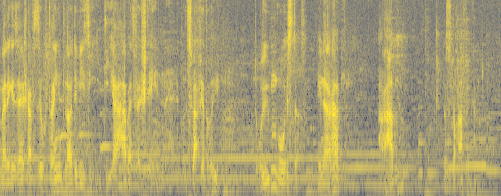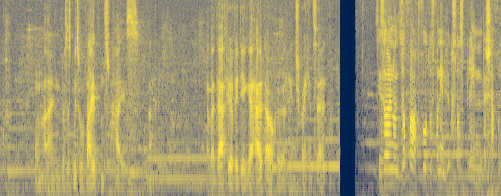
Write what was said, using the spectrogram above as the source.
Meine Gesellschaft sucht dringend Leute wie Sie, die ihre Arbeit verstehen. Und zwar für drüben. Drüben? Wo ist das? In Arabien. Arabien? Das ist doch Afrika. Oh nein, das ist mir zu weit und zu heiß. Danke. Aber dafür wird Ihr Gehalt auch äh, entsprechend sein. Sie sollen uns sofort Fotos von den Hyksos-Plänen beschaffen.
